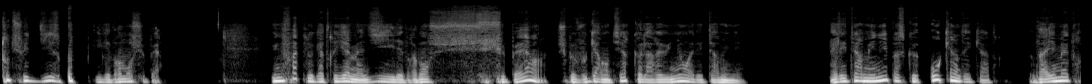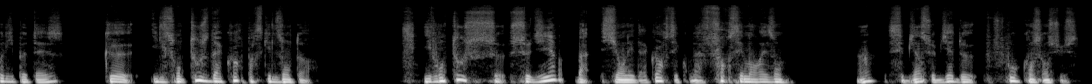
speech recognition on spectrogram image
tout de suite, disent, il est vraiment super. Une fois que le quatrième a dit il est vraiment super, je peux vous garantir que la réunion, est terminée. Elle est terminée parce que aucun des quatre va émettre l'hypothèse qu'ils sont tous d'accord parce qu'ils ont tort. Ils vont tous se dire, bah, si on est d'accord, c'est qu'on a forcément raison. Hein c'est bien ce biais de faux consensus.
